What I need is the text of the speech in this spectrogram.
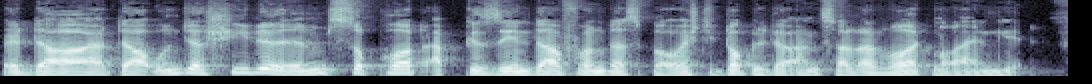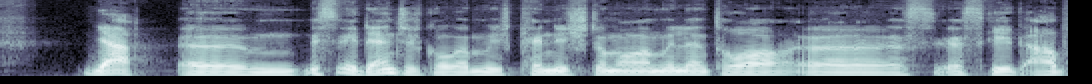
äh, da, da Unterschiede im Support, abgesehen davon, dass bei euch die doppelte Anzahl an Leuten reingeht? Ja, ähm, ist identisch. Ich kenne die Stimmung am Millentor. Äh, es, es geht ab.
